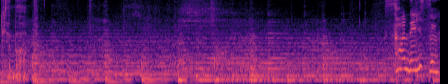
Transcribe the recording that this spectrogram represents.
Kebap. Sen delisin.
